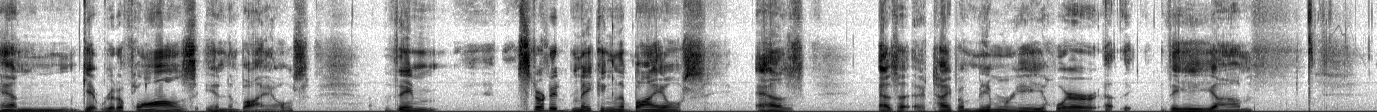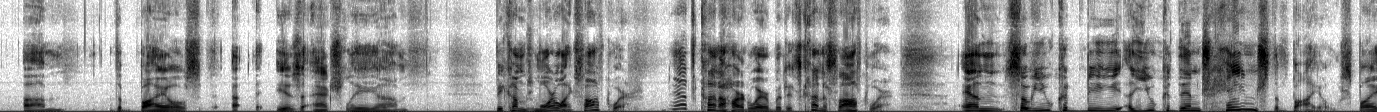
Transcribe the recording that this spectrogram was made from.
and get rid of flaws in the BIOS, they started making the BIOS as as a, a type of memory where uh, the um, um, the BIOS uh, is actually um, becomes more like software. It's kind of hardware, but it's kind of software. And so you could be, you could then change the BIOS by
